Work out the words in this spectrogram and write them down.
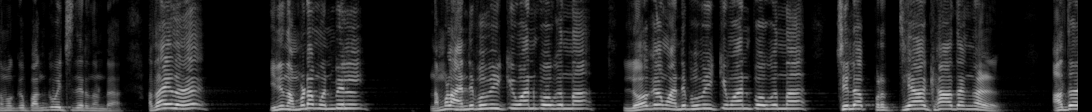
നമുക്ക് പങ്കുവെച്ച് തരുന്നുണ്ട്. അതായത് ഇനി നമ്മുടെ മുൻപിൽ നമ്മൾ അനുഭവിക്കുവാൻ പോകുന്ന ലോകം അനുഭവിക്കുവാൻ പോകുന്ന ചില പ്രത്യാഘാതങ്ങൾ അത്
